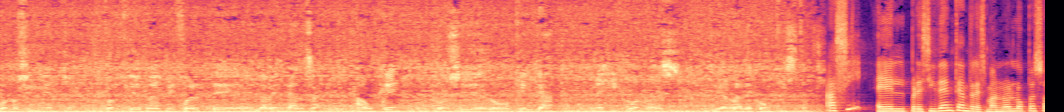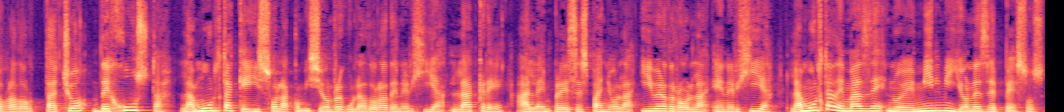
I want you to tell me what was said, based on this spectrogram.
conocimiento, porque no es mi fuerte la venganza, aunque considero que ya México no es tierra de conquista. Así, el presidente Andrés Manuel López Obrador tachó de justa la multa que hizo la Comisión Reguladora de Energía, la CRE, a la empresa española Iberdrola Energía. La multa de más de 9 mil millones de pesos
